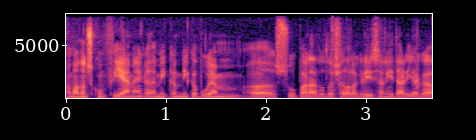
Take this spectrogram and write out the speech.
Home, doncs confiem, eh, que de mica en mica puguem eh, superar tot això de la crisi sanitària, que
